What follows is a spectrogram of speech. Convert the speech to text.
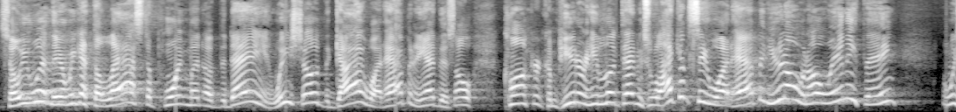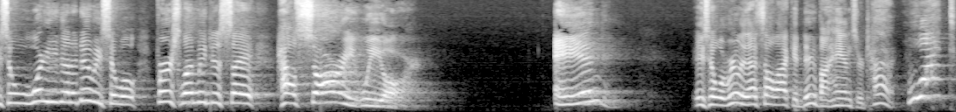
So we went there and we got the last appointment of the day and we showed the guy what happened. He had this old clunker computer and he looked at it and said, Well, I can see what happened. You don't know anything. And we said, Well, what are you going to do? He said, Well, first let me just say how sorry we are. And he said, Well, really, that's all I can do. My hands are tied. What?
